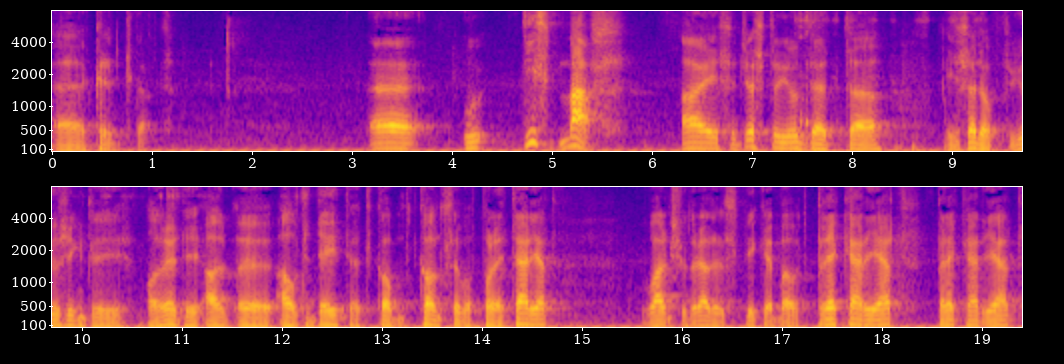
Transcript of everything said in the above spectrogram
uh, credit card. Uh, this mass, I suggest to you that uh, instead of using the already uh, outdated concept of proletariat, one should rather speak about precariat, precariat,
